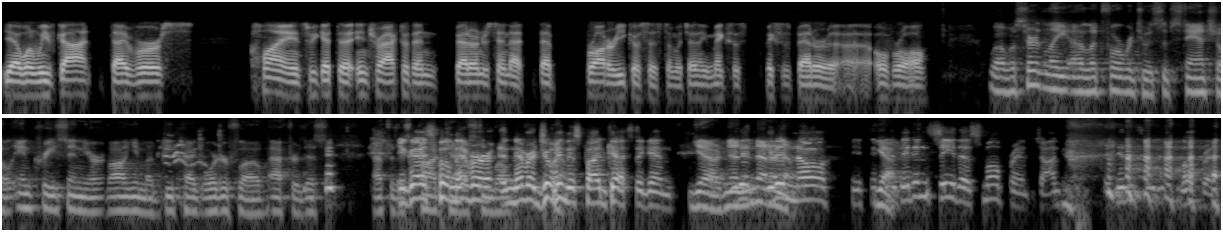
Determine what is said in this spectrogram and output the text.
yeah, when we've got diverse clients, we get to interact with and better understand that that broader ecosystem, which I think makes us makes us better uh, overall. Well, we'll certainly uh, look forward to a substantial increase in your volume of DPEG order flow after this. After this you guys will never we'll- never join yeah. this podcast again. Yeah, no, you didn't, no, you didn't no. know. Yeah. they didn't see the small print, John. They didn't see the small print.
